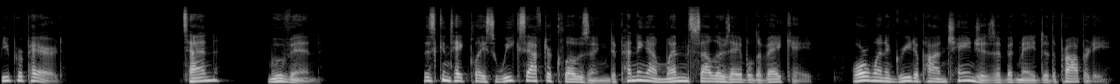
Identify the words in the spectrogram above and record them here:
Be prepared. 10. Move in. This can take place weeks after closing, depending on when the seller is able to vacate, or when agreed upon changes have been made to the property.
